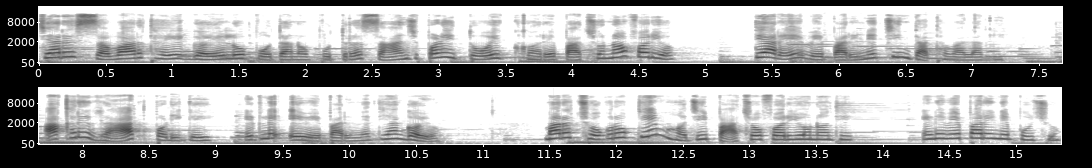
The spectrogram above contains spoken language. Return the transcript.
જ્યારે સવાર થઈ ગયેલો પોતાનો પુત્ર સાંજ પડી તોય ઘરે પાછો ન ફર્યો, ત્યારે વેપારીને ચિંતા થવા લાગી. આખરે રાત પડી ગઈ એટલે એ વેપારીને ત્યાં ગયો. મારો છોકરો કેમ હજી પાછો ફર્યો નથી? એણે વેપારીને પૂછ્યું.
